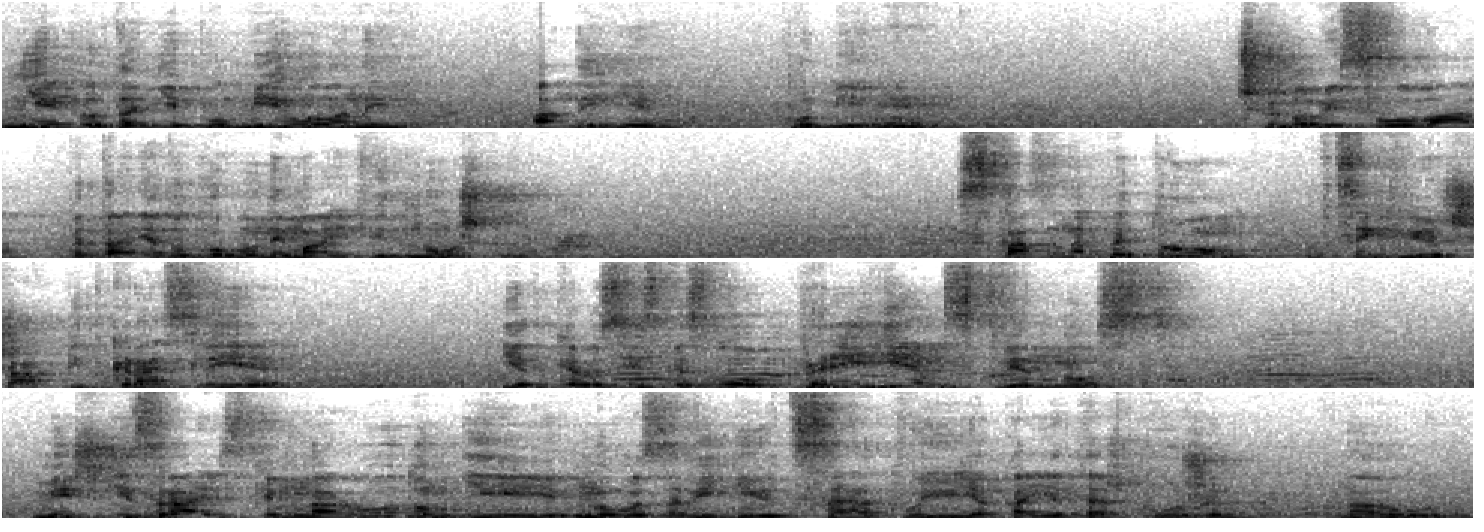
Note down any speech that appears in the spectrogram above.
некогда не помилованный, а нині помилований. Чудові слова, питання до кого не мають відношення. Сказане Петром в цих віршах підкреслює, є таке російське слово преємственність між ізраїльським народом і новозавітньою церквою, яка є теж Божим народом.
